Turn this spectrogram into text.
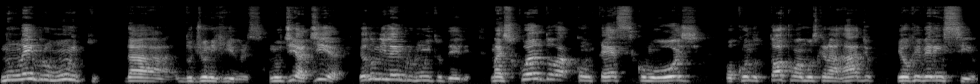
Não lembro muito da, do Johnny Rivers. No dia a dia, eu não me lembro muito dele. Mas quando acontece, como hoje, ou quando toca uma música na rádio, eu reverencio.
